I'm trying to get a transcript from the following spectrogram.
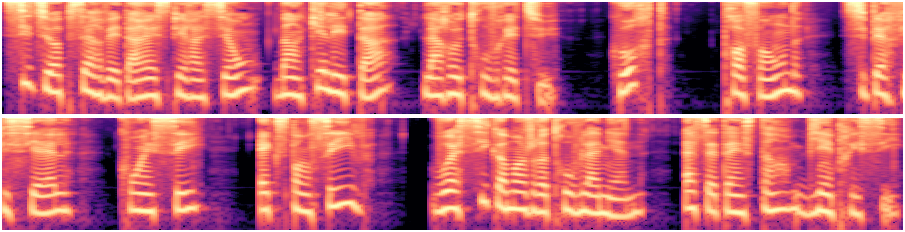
si tu observais ta respiration, dans quel état la retrouverais-tu? Courte, profonde, superficielle, coincée, expansive, voici comment je retrouve la mienne, à cet instant bien précis.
